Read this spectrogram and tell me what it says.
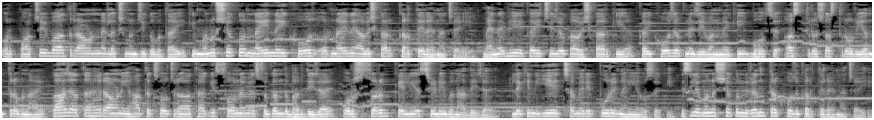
और पांचवी बात रावण ने लक्ष्मण जी को बताई कि मनुष्य को नई नई खोज और नए नए आविष्कार करते रहना चाहिए। मैंने भी कई चीज़ों का आविष्कार किया, कई खोज अपने जीवन में की, बहुत से अस्त्र, शस्त्र और यंत्र बनाए। कहा जाता है, रावण यहाँ तक सोच रहा था कि सोने में सुगंध भर दी जाए और स्वर्ग के लिए सीढ़ी बना दी जाए, लेकिन ये इच्छा मेरी पूरी नहीं हो सकी। इसलिए मनुष्य को निरंतर खोज करते रहना चाहिए।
